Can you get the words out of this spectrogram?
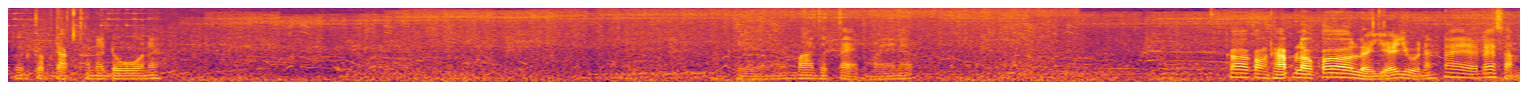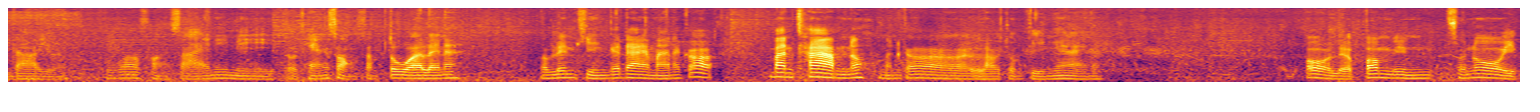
โดนกับดักทอร์นาโดนะโอเคบ้านจะแตกไหมนะ ก็กองทัพเราก็เหลือเยอะอยู่นะน่าจะได้สามดาวอยู่นะเพราะว่าฝั่งซ้ายนี่มีตัวแทงสองสามตัวเลยนะเราเล่นคิงก็ได้มานะก็บ้านข้ามเนาะมันก็เราโจมตีง่ายนะ โอ้เหลือป้อมอินโฟโนอีก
